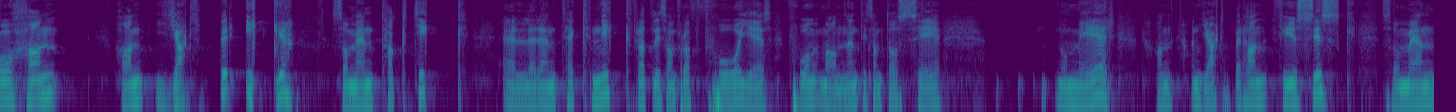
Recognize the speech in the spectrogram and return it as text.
Og han han hjelper ikke som en taktikk eller en teknikk for, at, liksom, for å få, få, mannen liksom, til å se noe mer. Han, han, hjelper han fysisk som en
